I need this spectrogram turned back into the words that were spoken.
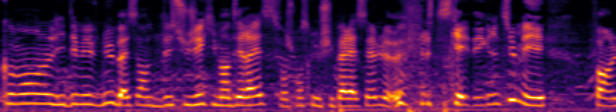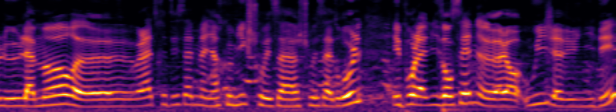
comment l'idée m'est venue? Bah, C'est un des sujets qui m'intéressent. Enfin, je pense que je suis pas la seule, euh, vu tout ce qui a été écrit dessus, mais enfin la mort, voilà, traiter ça de manière comique, je trouvais ça, drôle. Et pour la mise en scène, alors oui, j'avais une idée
